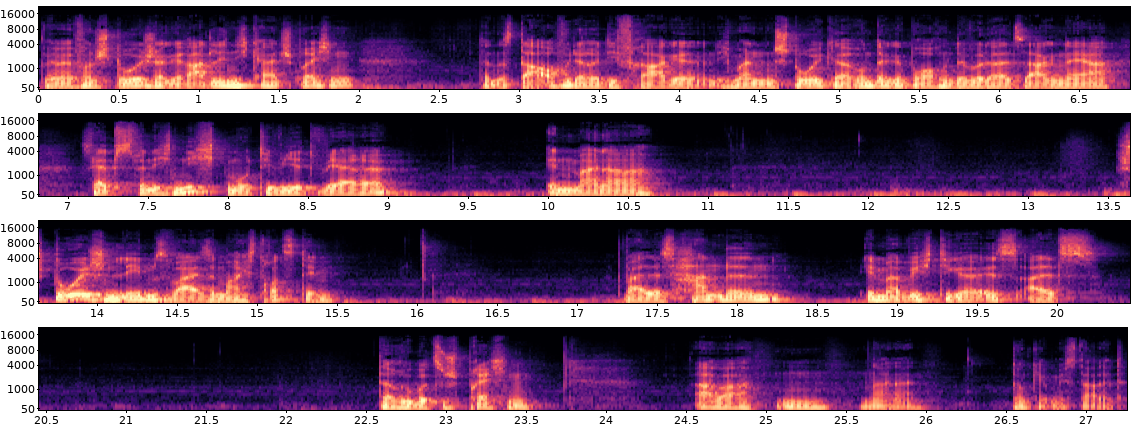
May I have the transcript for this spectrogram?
wenn wir von stoischer Geradlinigkeit sprechen, dann ist da auch wieder die Frage, ich meine, ein Stoiker runtergebrochen, der würde halt sagen, naja, selbst wenn ich nicht motiviert wäre in meiner stoischen Lebensweise mache ich es trotzdem. Weil das Handeln immer wichtiger ist, als darüber zu sprechen. Aber mh, hm, nein, nein, don't get me started.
